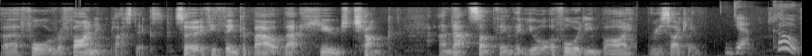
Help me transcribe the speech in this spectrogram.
uh, for refining plastics. So if you think about that huge chunk, and that's something that you're avoiding by recycling. Yeah, cool.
